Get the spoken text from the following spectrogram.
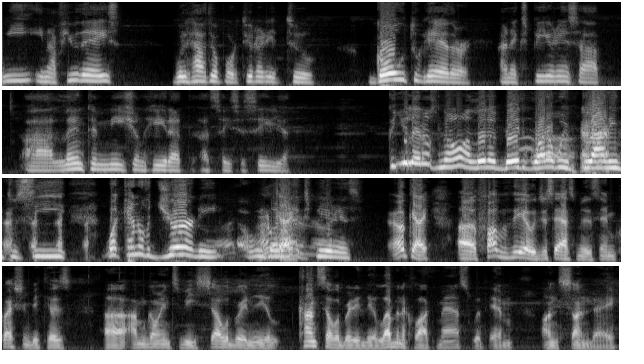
we in a few days will have the opportunity to go together and experience a, a Lenten mission here at, at Saint Cecelia. Could you let us know a little bit what are we planning to see? What kind of journey are we going to experience? Okay. Uh, Father Theo just asked me the same question because uh, I'm going to be celebrating the con-celebrating the 11 o'clock mass with him on Sunday,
